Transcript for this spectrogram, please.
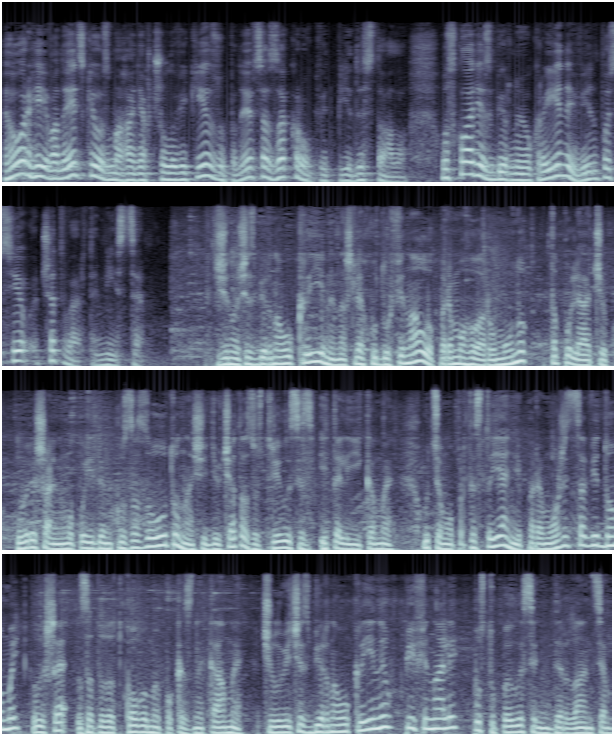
Георгій Іваницький у змаганнях чоловіків зупинився за крок від п'єдесталу. У складі збірної України він посів четверте місце. Жіноча збірна України на шляху до фіналу перемогла румунок та полячок. У вирішальному поєдинку за золото наші дівчата зустрілися з італійками. У цьому протистоянні переможець став відомий лише за додатковими показниками. Чоловіча збірна України в півфіналі поступилася нідерландцям,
